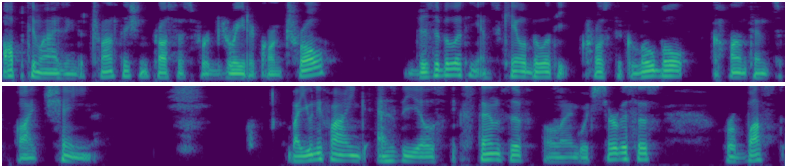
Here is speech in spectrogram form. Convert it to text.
optimizing the translation process for greater control, visibility, and scalability across the global content supply chain. By unifying SDL's extensive language services, robust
